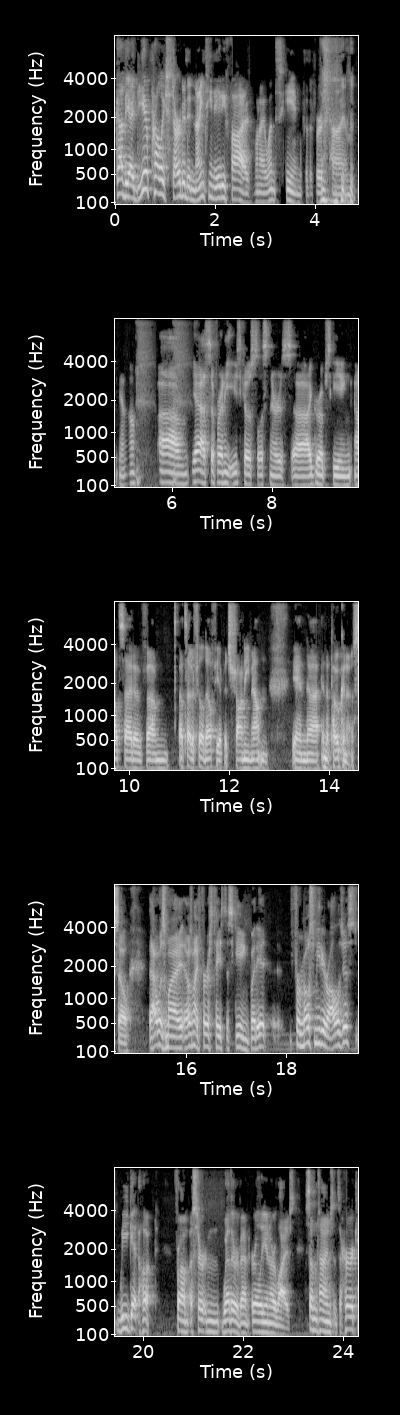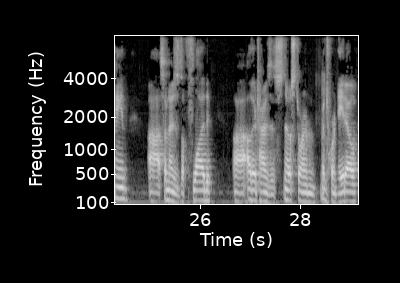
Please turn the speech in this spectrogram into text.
God, the idea probably started in 1985 when I went skiing for the first time. you know, um, yeah. So for any East Coast listeners, uh, I grew up skiing outside of um, outside of Philadelphia up at Shawnee Mountain in uh, in the Poconos. So that was my that was my first taste of skiing. But it for most meteorologists, we get hooked from a certain weather event early in our lives. Sometimes it's a hurricane, uh, sometimes it's a flood, uh, other times it's a snowstorm, a hmm. tornado.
